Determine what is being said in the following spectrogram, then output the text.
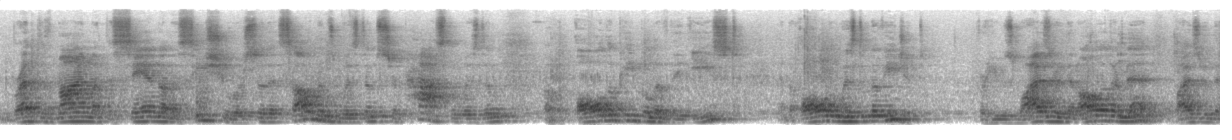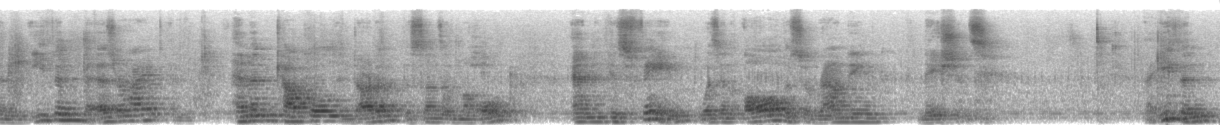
and breadth of mind like the sand on the seashore, so that Solomon's wisdom surpassed the wisdom of all the people of the east and all the wisdom of Egypt. For he was wiser than all other men, wiser than Ethan the Ezrahite, and Heman, Calcol, and Darda, the sons of Mahol. And his fame was in all the surrounding nations. Now, Ethan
